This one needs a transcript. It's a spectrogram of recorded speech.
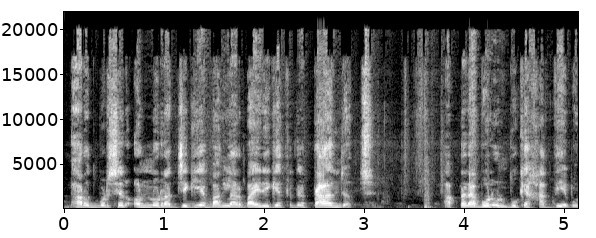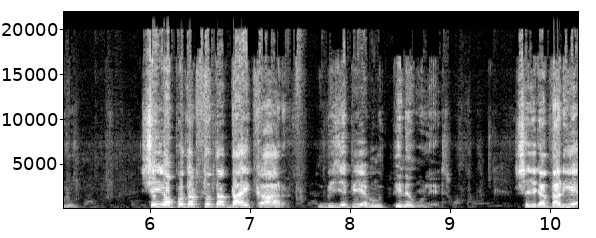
ভারতবর্ষের অন্য রাজ্যে গিয়ে বাংলার বাইরে গিয়ে তাদের প্রাণ যাচ্ছে। আপনারা বলুন, বুকে হাত দিয়ে বলুন, সেই অপদার্থতা দায় কার? বিজেপি এবং তৃণমূলের। সে জায়গা দাঁড়িয়ে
